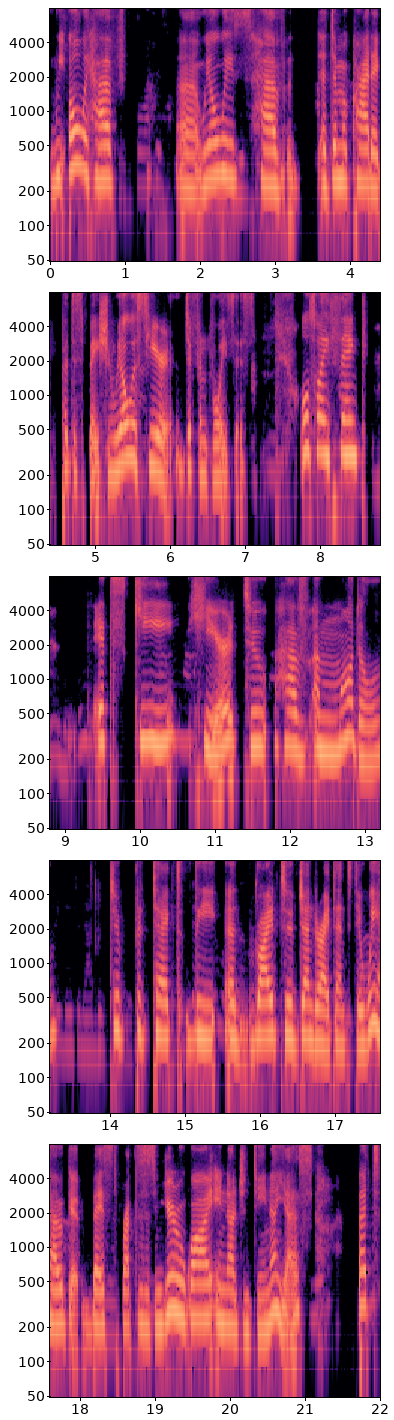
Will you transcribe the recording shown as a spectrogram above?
we always have uh, we always have a democratic participation. We always hear different voices. Also, I think it's key here to have a model to protect the uh, right to gender identity. We have best practices in Uruguay, in Argentina, yes, but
